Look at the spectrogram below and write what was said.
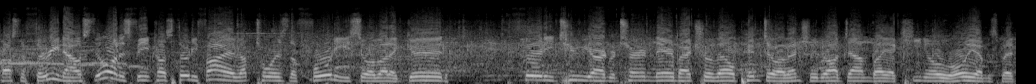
Across the 30 now, still on his feet, across the 35, up towards the 40. So about a good 32-yard return there by Travell Pinto. Eventually brought down by Aquino Williams, but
